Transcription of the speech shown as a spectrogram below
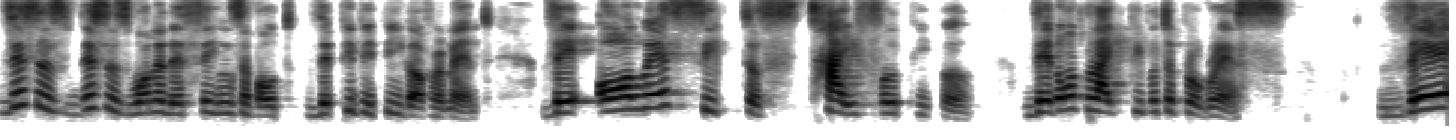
this is this is one of the things about the ppp government. They always seek to stifle people. They don't like people to progress they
